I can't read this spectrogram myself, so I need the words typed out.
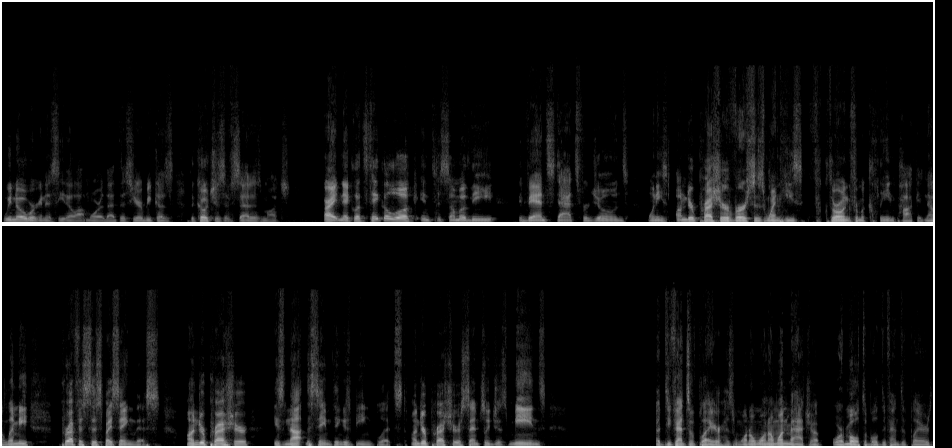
we know we're going to see a lot more of that this year because the coaches have said as much. All right, Nick, let's take a look into some of the advanced stats for Jones when he's under pressure versus when he's throwing from a clean pocket. Now, let me preface this by saying this under pressure is not the same thing as being blitzed. Under pressure essentially just means a defensive player has one on one on one matchup or multiple defensive players,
